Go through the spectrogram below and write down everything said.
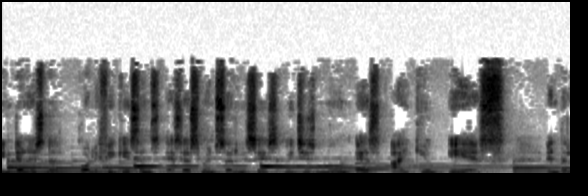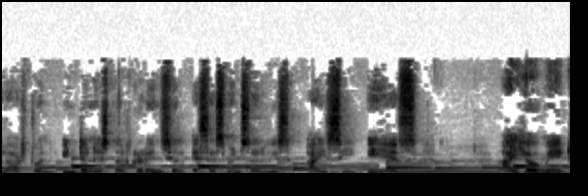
International Qualifications Assessment Services, which is known as IQAS. And the last one, International Credential Assessment Service, ICAS. I have made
